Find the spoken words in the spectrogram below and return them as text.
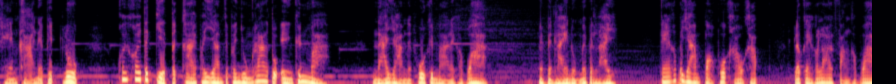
แขนขาเนี่ยผิดรูป ค่อยๆ ตะเกียกตะกายพยายามจะพยุงร่างตัวเองขึ้นมานายามเนี่ยพูดขึ้นมาเลยครับว่าไม่เป็นไรหนุ่มไม่เป็นไร แกก็พยายามปลอบพวกเขาครับ แล้วแกก็เล่าให้ฟังครับว่า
